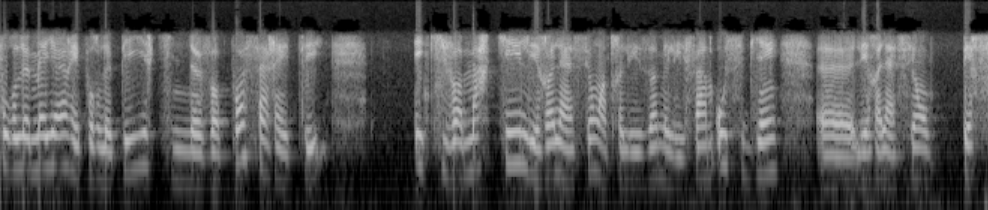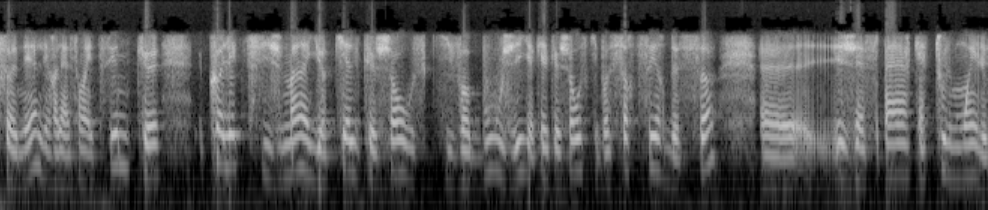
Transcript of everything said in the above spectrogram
pour le meilleur et pour le pire qui ne va pas s'arrêter et qui va marquer les relations entre les hommes et les femmes, aussi bien euh, les relations personnelles, les relations intimes, que collectivement, il y a quelque chose qui va bouger, il y a quelque chose qui va sortir de ça. Euh, J'espère qu'à tout le moins, le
